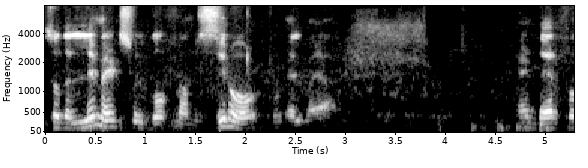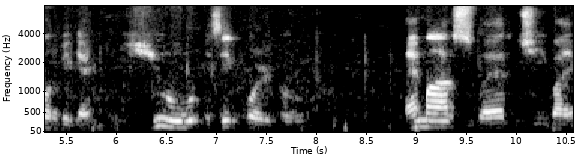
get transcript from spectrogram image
So the limits will go from 0 to L by R. And therefore we get u is equal to mr square g by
